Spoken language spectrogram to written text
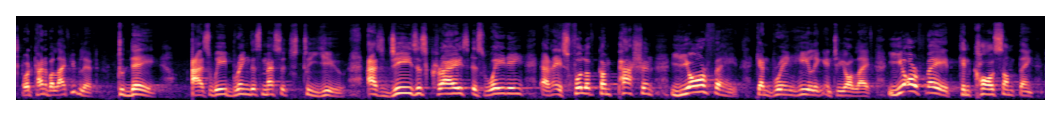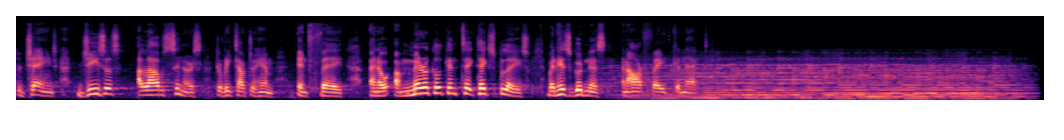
what kind of a life you've lived. Today, as we bring this message to you, as Jesus Christ is waiting and is full of compassion, your faith can bring healing into your life. Your faith can cause something to change. Jesus allows sinners to reach out to him in faith. And a, a miracle can take takes place when his goodness and our faith connect.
